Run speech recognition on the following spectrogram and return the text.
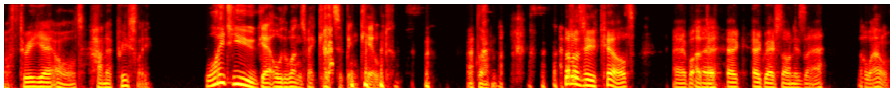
of three year old Hannah Priestley. Why do you get all the ones where kids have been killed? I don't know. I don't know if she killed, uh, but uh, her, her gravestone is there. Oh wow.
